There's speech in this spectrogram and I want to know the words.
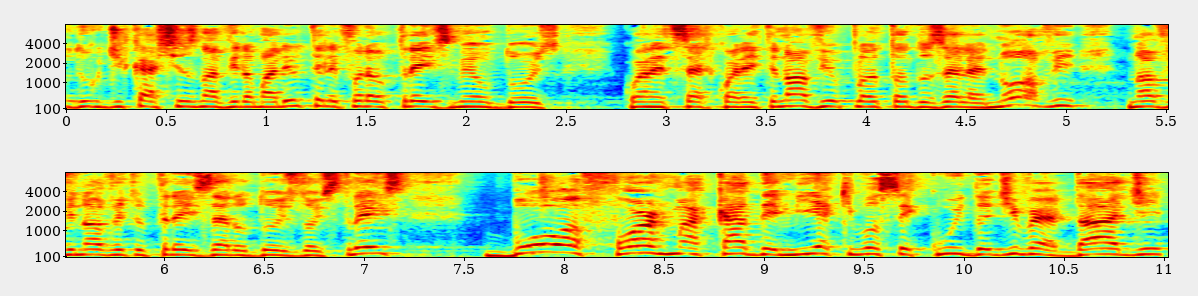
Duque de Caxias, na Vila Maria. O telefone é o 362-4749 e o plantão do Zé é 999830223. Boa Forma Academia que você cuida de verdade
